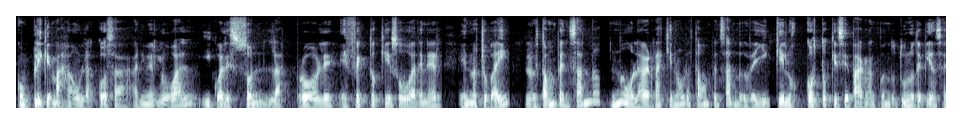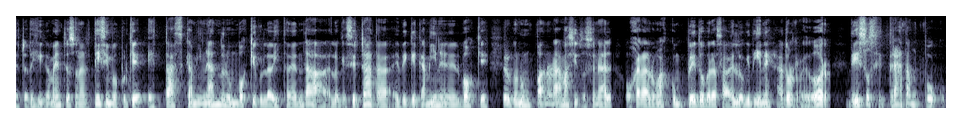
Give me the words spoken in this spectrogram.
complique más aún las cosas a nivel global y cuáles son los probables efectos que eso va a tener en nuestro país. ¿Lo estamos pensando? No, la verdad es que no lo estamos pensando. De allí que los costos que se pagan cuando tú no te piensas estratégicamente son altísimos porque estás caminando en un bosque con la vista vendada. Lo que se trata es de que camine en el bosque, pero con un panorama situacional, ojalá lo más completo para saber lo que tienes a tu alrededor. De eso se trata un poco.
